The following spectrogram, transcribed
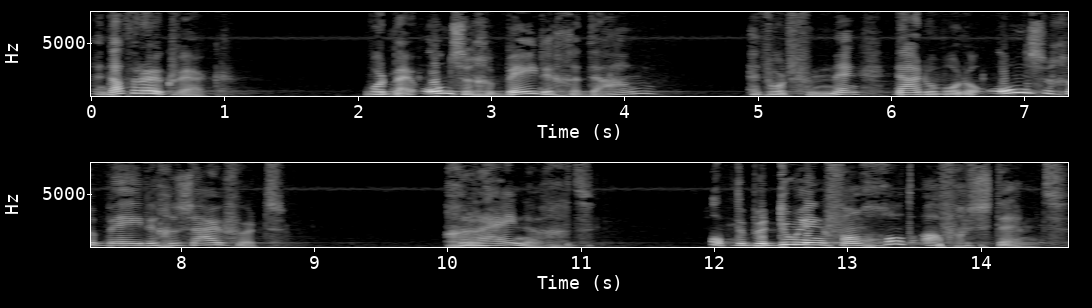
En dat reukwerk wordt bij onze gebeden gedaan. Het wordt vermengd. Daardoor worden onze gebeden gezuiverd, gereinigd op de bedoeling van God afgestemd.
